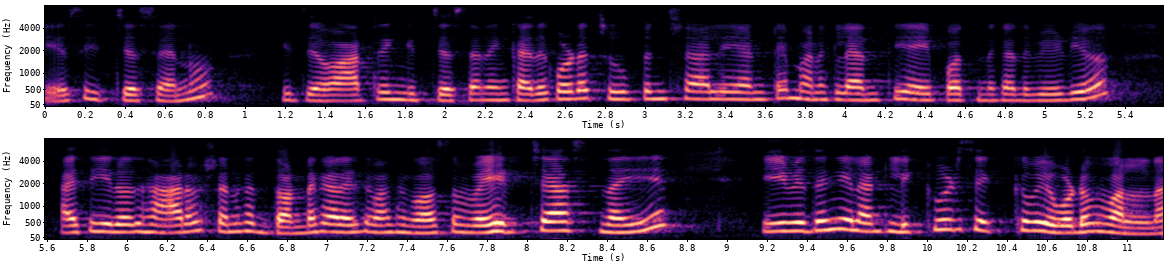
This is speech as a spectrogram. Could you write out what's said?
వేసి ఇచ్చేసాను. ఇది వాటరింగ్ ఇచ్చేసాను. ఇంకా అది కూడా చూపించాలి అంటే మనకి లెంత్ అయిపోతుంది కదా వీడియో. అయితే ఈరోజు హార్వెస్ట్ అనక దొండకాయలు అయితే మన కోసం వెయిట్ చేస్తున్నాయి. ఈ విధంగా ఇలాంటి లిక్విడ్స్ ఎక్కువ ఇవ్వడం వలన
